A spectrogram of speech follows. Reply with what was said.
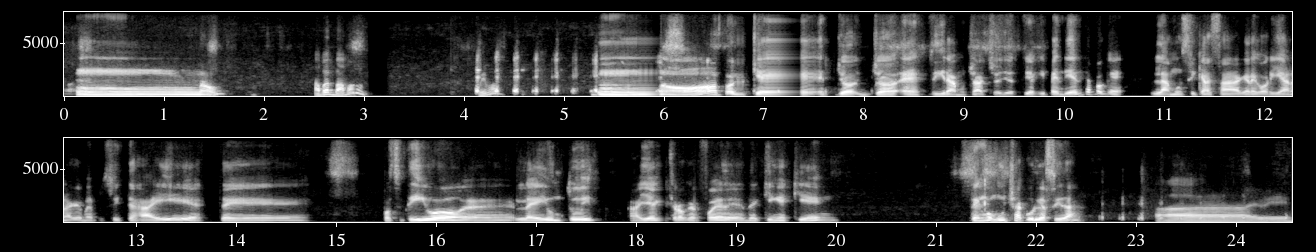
no. Mm, no. Ah, pues vámonos. Mm, no, porque yo, yo, eh, mira, muchachos, yo estoy aquí pendiente porque la música esa gregoriana que me pusiste ahí, este, positivo, eh, leí un tweet ayer, creo que fue, de, de, quién es quién. Tengo mucha curiosidad. Ay,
